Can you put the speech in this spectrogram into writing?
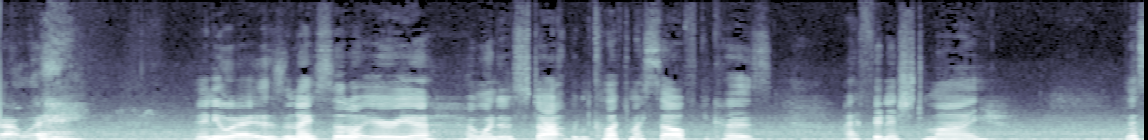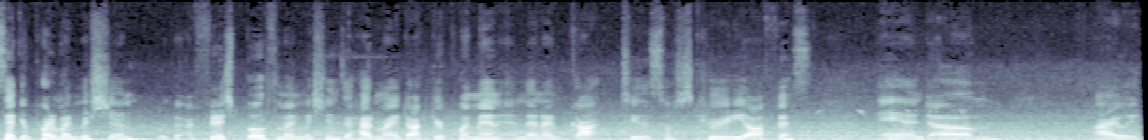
that way Anyway, this is a nice little area. I wanted to stop and collect myself because I finished my the second part of my mission. I finished both of my missions. I had my doctor appointment and then I got to the Social Security office and um, I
